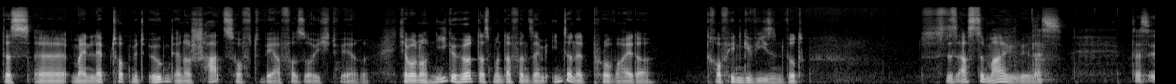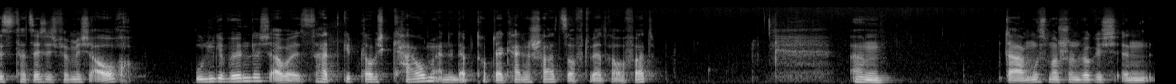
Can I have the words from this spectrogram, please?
dass äh, mein Laptop mit irgendeiner Schadsoftware verseucht wäre. Ich habe noch nie gehört, dass man da von seinem Internetprovider darauf hingewiesen wird. Das ist das erste Mal gewesen. Das, das ist tatsächlich für mich auch ungewöhnlich, aber es hat, gibt, glaube ich, kaum einen Laptop, der keine Schadsoftware drauf hat. Ähm, da muss man schon wirklich ein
